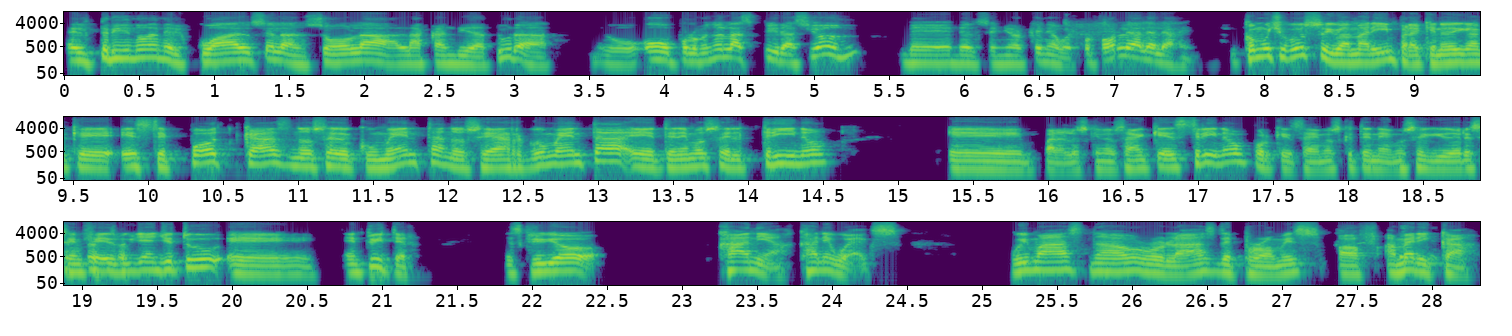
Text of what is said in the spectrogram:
el trino en el cual se lanzó la, la candidatura o, o, por lo menos la aspiración de, del señor Kenia West. Por favor, léale a la gente. Con mucho gusto, Iván Marín, para que no digan que este podcast no se documenta, no se argumenta, eh, tenemos el trino, eh, para los que no saben qué es trino, porque sabemos que tenemos seguidores en Facebook y en YouTube, eh, en Twitter. Escribió Kanye, Kanye West. We must now realize the promise of America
